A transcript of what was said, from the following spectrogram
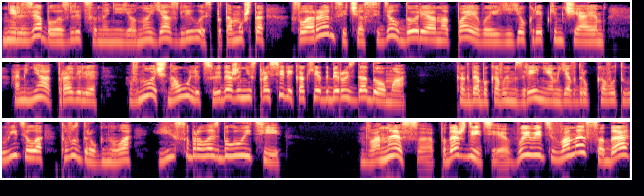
Нельзя было злиться на нее, но я злилась, потому что с Лорен сейчас сидел Дориан, отпаивая ее крепким чаем, а меня отправили в ночь на улицу и даже не спросили, как я доберусь до дома. Когда боковым зрением я вдруг кого-то увидела, то вздрогнула и собралась было уйти. «Ванесса, подождите, вы ведь Ванесса, да?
